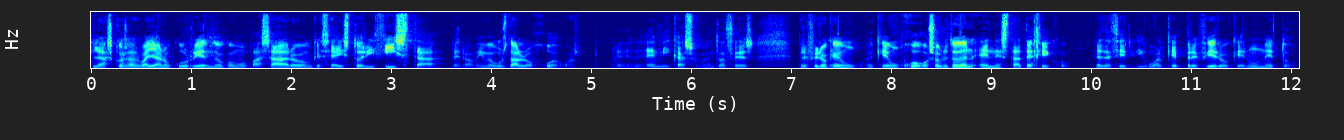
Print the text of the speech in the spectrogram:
las cosas vayan ocurriendo como pasaron, que sea historicista, pero a mí me gustan los juegos, en, mi caso. Entonces, prefiero que un, que un, juego, sobre todo en, estratégico, es decir, igual que prefiero que en un eto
